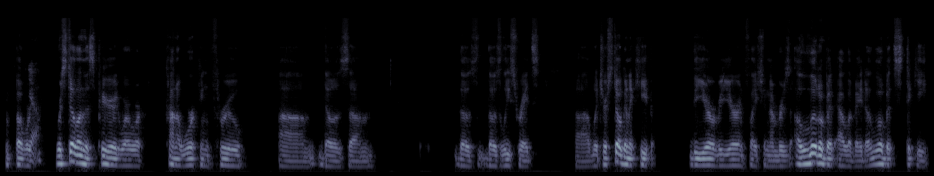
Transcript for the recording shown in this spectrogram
But we're yeah. we're still in this period where we're kind of working through um, those um, those those lease rates, uh, which are still going to keep the year over year inflation numbers a little bit elevated, a little bit sticky,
